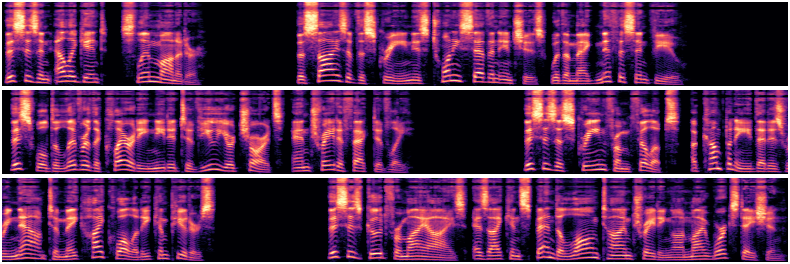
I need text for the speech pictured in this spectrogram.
This is an elegant, slim monitor. The size of the screen is 27 inches with a magnificent view. This will deliver the clarity needed to view your charts and trade effectively. This is a screen from Philips, a company that is renowned to make high quality computers. This is good for my eyes as I can spend a long time trading on my workstation.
